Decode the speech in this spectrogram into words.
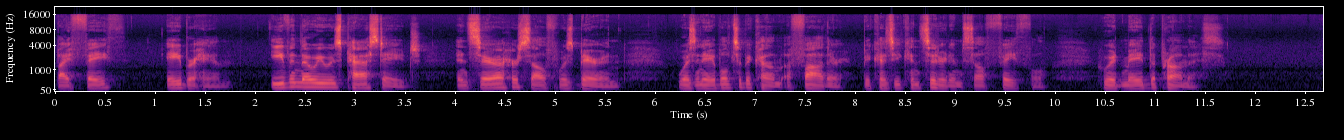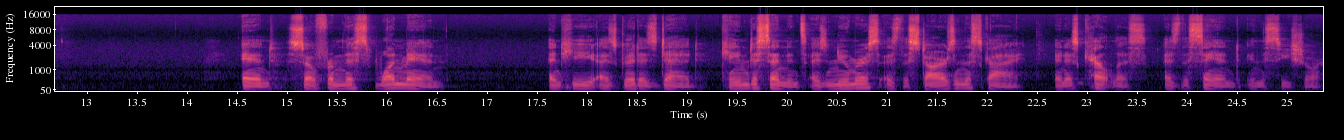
By faith, Abraham, even though he was past age, and Sarah herself was barren, was enabled to become a father because he considered himself faithful, who had made the promise. And so from this one man, and he as good as dead, came descendants as numerous as the stars in the sky and as countless as the sand in the seashore.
